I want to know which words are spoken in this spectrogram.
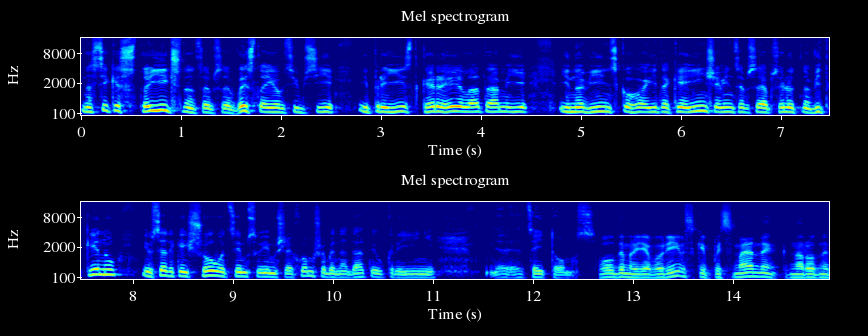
настільки стоїчно це все вистояв ці всі, і приїзд Кирила, там і, і Новінського, і таке інше. Він це все абсолютно відкинув і все-таки йшов оцим своїм шляхом, щоб надати Україні е, цей Томос. Володимир Яворівський, письменник, народний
